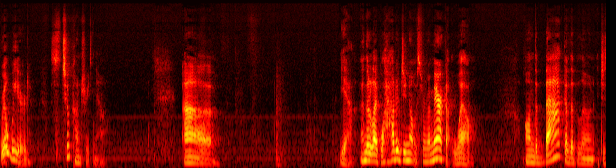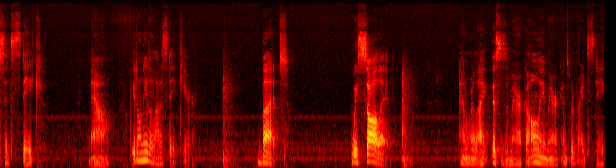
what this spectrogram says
Real weird. It's two countries now. Uh, yeah. And they're like, well, how did you know it was from America? Well, on the back of the balloon, it just said steak. Now, we don't eat a lot of steak here, but we saw it and we're like, this is America. Only Americans would write steak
